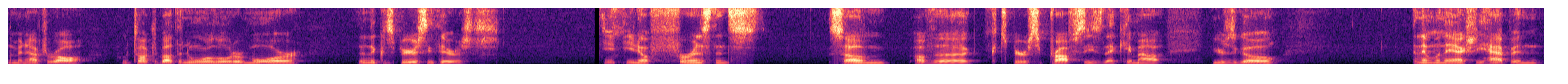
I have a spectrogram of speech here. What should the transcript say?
I mean, after all, who talked about the New World Order more than the conspiracy theorists? You know, for instance, some of the conspiracy prophecies that came out years ago, and then when they actually happen,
